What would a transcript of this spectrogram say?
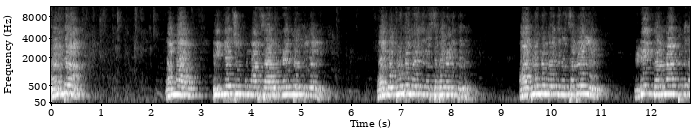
ನಂತರ ನಮ್ಮ ಡಿ ಕೆ ಶಿವಕುಮಾರ್ ಸಾಹೇಬ್ ನೇತೃತ್ವದಲ್ಲಿ ಒಂದು ದುಂಡು ಮೇಜಿನ ಸಭೆ ನಡೀತದೆ. ಆ ದುಂಡು ಮೇಜಿನ ಸಭೆಯಲ್ಲಿ ಇಡೀ ಕರ್ನಾಟಕದ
